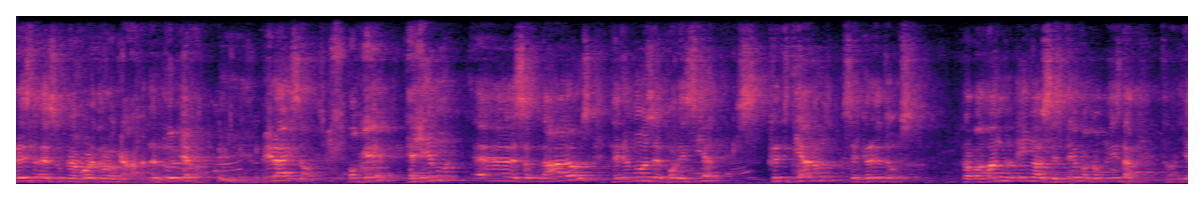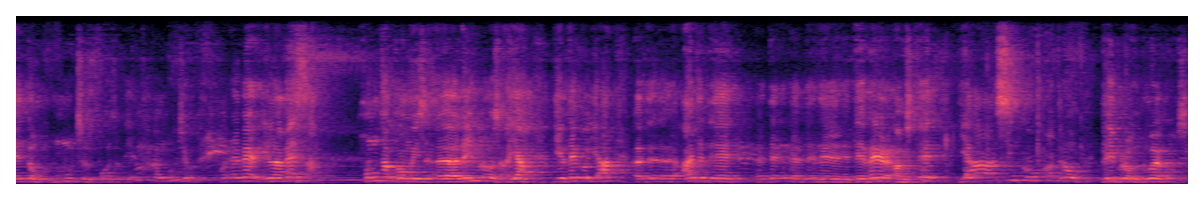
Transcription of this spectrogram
esa es su mejor droga, aleluya. Mira eso, porque tenemos eh, soldados, tenemos eh, policías cristianos secretos. Trabajando en el sistema comunista, trayendo muchos fotos, mucho, puede ver en la mesa junto con mis uh, libros allá. Yo tengo ya, uh, antes de, de, ver a usted, ya cinco o cuatro libros nuevos.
